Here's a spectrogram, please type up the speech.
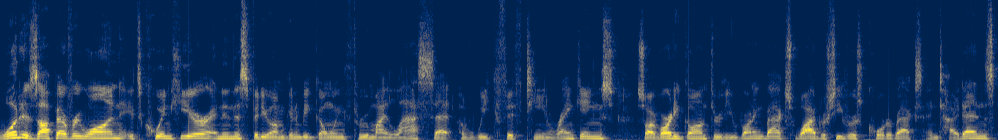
What is up, everyone? It's Quinn here, and in this video, I'm going to be going through my last set of Week 15 rankings. So, I've already gone through the running backs, wide receivers, quarterbacks, and tight ends.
